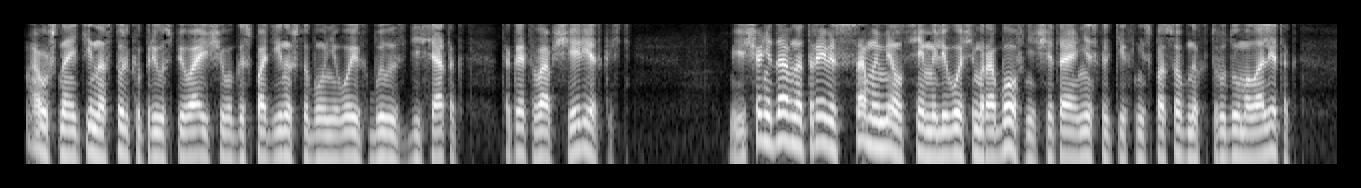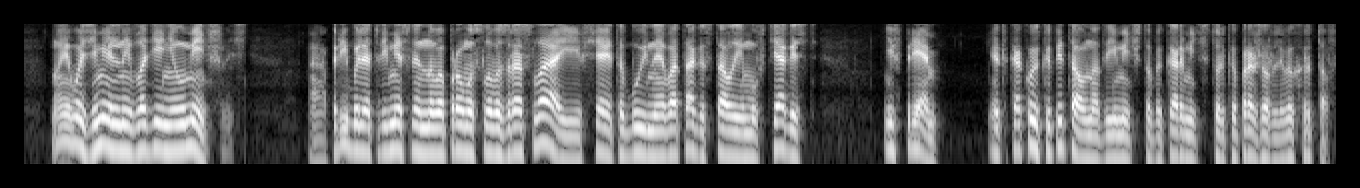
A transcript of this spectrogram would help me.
а уж найти настолько преуспевающего господина, чтобы у него их было с десяток, так это вообще редкость. Еще недавно Трэвис сам имел семь или восемь рабов, не считая нескольких неспособных к труду малолеток, но его земельные владения уменьшились. А прибыль от ремесленного промысла возросла, и вся эта буйная ватага стала ему в тягость и впрямь. Это какой капитал надо иметь, чтобы кормить столько прожорливых ртов?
